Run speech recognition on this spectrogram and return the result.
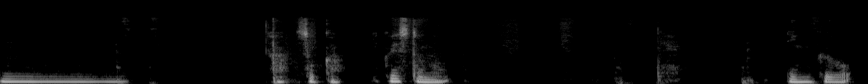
うーん。あ、そっか。リクエストのリンクを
